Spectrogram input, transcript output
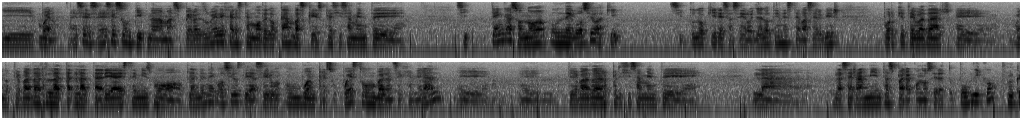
Y bueno, ese es, ese es un tip nada más, pero les voy a dejar este modelo Canvas que es precisamente, si tengas o no un negocio aquí, si tú lo quieres hacer o ya lo tienes, te va a servir porque te va a dar, eh, bueno, te va a dar la, la tarea este mismo plan de negocios de hacer un, un buen presupuesto, un balance general, eh, te va a dar precisamente la- las herramientas para conocer a tu público, Ok.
